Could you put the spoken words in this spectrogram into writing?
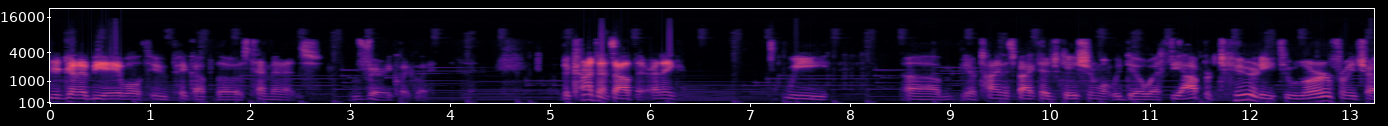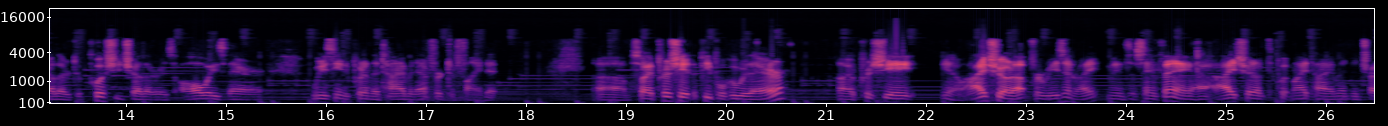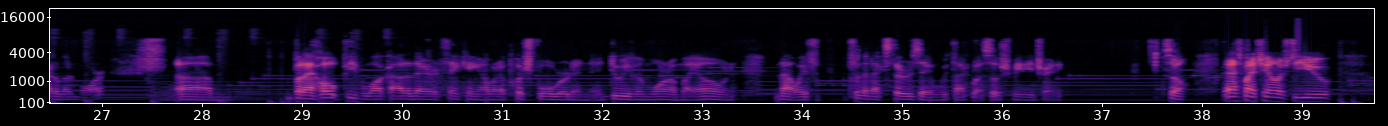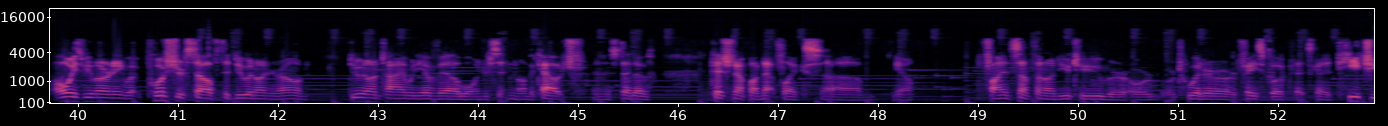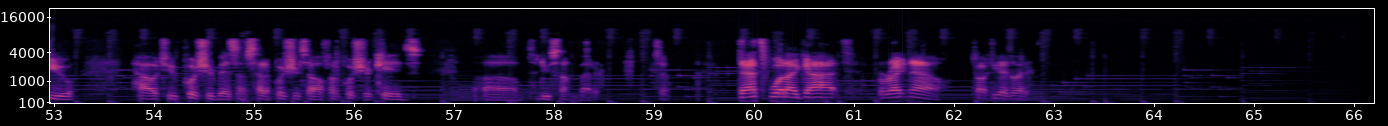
you're going to be able to pick up those 10 minutes very quickly. The content's out there. I think we, um, you know, tying this back to education, what we deal with, the opportunity to learn from each other, to push each other is always there. We just need to put in the time and effort to find it. Um, so I appreciate the people who were there. I appreciate, you know, I showed up for a reason, right? I mean, it's the same thing. I, I showed up to put my time in to try to learn more. Um, but I hope people walk out of there thinking I'm going to push forward and, and, do even more on my own, not wait for the next Thursday when we talk about social media training. So that's my challenge to you. Always be learning, but push yourself to do it on your own. Do it on time when you have available when you're sitting on the couch, and instead of catching up on Netflix, um, you know, find something on YouTube or, or, or Twitter or Facebook that's going to teach you how to push your business, how to push yourself, how to push your kids um, to do something better. That's what I got right now. Talk to you guys later.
